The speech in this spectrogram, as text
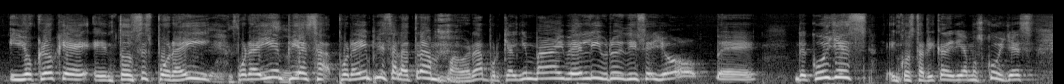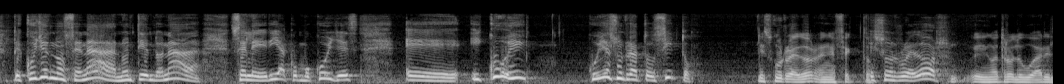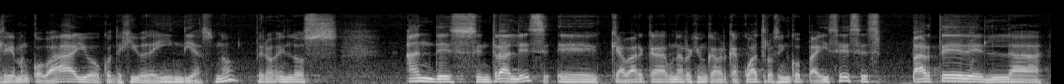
Y yo creo que entonces por ahí, por ahí empieza, por ahí empieza la trampa, ¿verdad? Porque alguien va y ve el libro y dice, yo de, de cuyes, en Costa Rica diríamos cuyes, de cuyes no sé nada, no entiendo nada, se leería como cuyes, eh, y cuy, cuy es un ratoncito. Es un roedor, en efecto. Es un roedor. En otros lugares le llaman cobayo, contejido de indias, ¿no? Pero en los Andes centrales, eh, que abarca una región que abarca cuatro o cinco países, es parte de la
